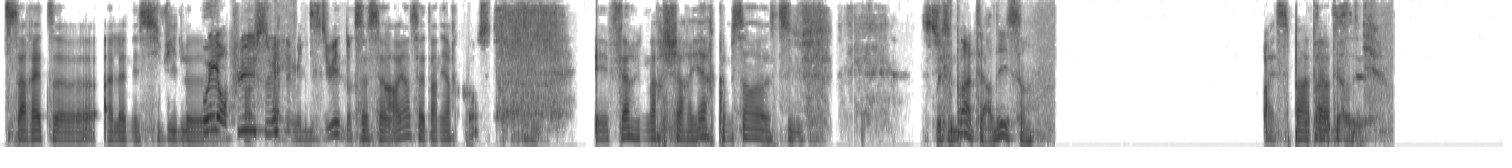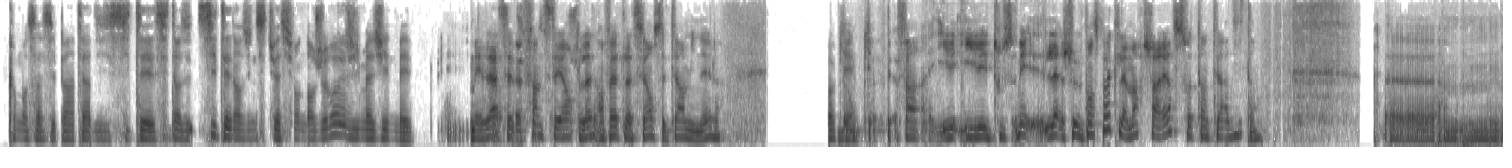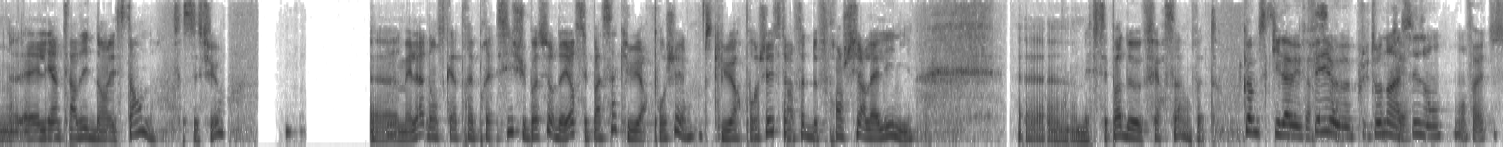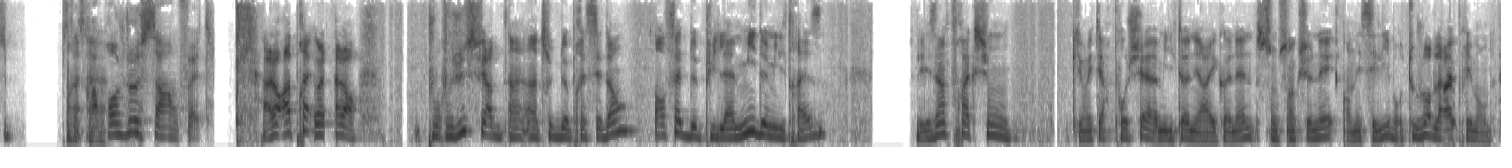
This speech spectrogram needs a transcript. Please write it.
s'arrêtent euh, à l'année civile euh, Oui, en plus, en oui. 2018, donc ça sert à rien cette dernière course. Et faire une marche arrière comme ça, euh, c'est c'est pas interdit, ça. ouais, c'est pas interdit. Comment ça, c'est pas interdit? Si t'es si dans, si dans une situation dangereuse, j'imagine, mais Mais là, c'est la fin de séance. Là, en fait, la séance est terminée. Là. Ok. Donc, enfin, il, il est tout. Mais là, je pense pas que la marche arrière soit interdite. hein. Euh, elle est interdite dans les stands, ça c'est sûr. Euh, Mm. Mais là, dans ce cas très précis, je suis pas sûr. D'ailleurs, c'est pas ça qui lui est reproché. hein. Ce qui lui est reproché, c'était en fait de franchir la ligne. Euh, mais c'est pas de faire ça, en fait. Comme ce qu'il avait fait euh, plus tôt dans la saison, en fait. Ça Ouais, se rapproche de ça, en fait. Alors après, voilà, alors pour juste faire un, un truc de précédent, en fait depuis la mi 2013, les infractions qui ont été reprochées à Hamilton et Raikkonen sont sanctionnées en essai libre, toujours de la réprimande.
